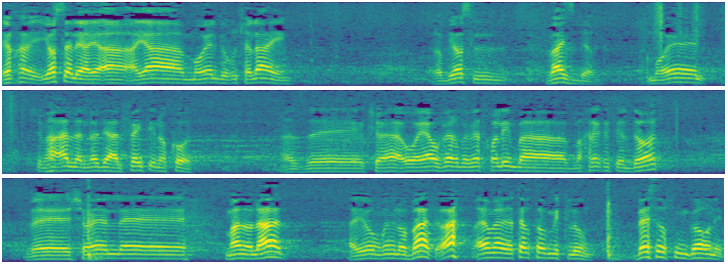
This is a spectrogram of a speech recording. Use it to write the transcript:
איך יוסלה היה, היה מוהל בירושלים, רבי יוסל וייסברג, המוהל שמעל, אני לא יודע, אלפי תינוקות. אז uh, כשהוא היה עובר בבית חולים במחלקת ילדות ושואל uh, מה נולד, היו אומרים לו בת, אה, היה אומר יותר טוב מכלום. בסר פינגורנית,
